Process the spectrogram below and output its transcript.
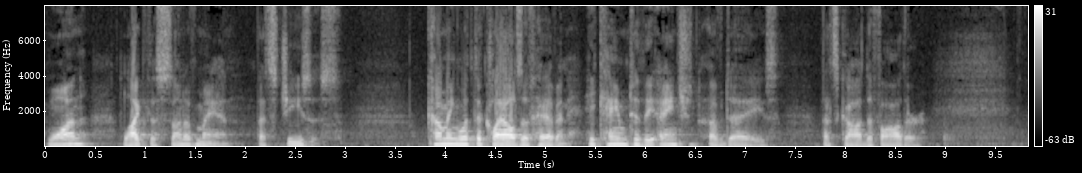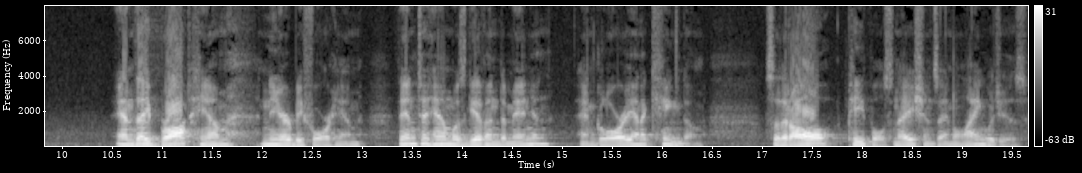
one like the Son of Man, that's Jesus, coming with the clouds of heaven. He came to the Ancient of Days, that's God the Father. And they brought him near before him. Then to him was given dominion and glory and a kingdom, so that all peoples, nations, and languages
